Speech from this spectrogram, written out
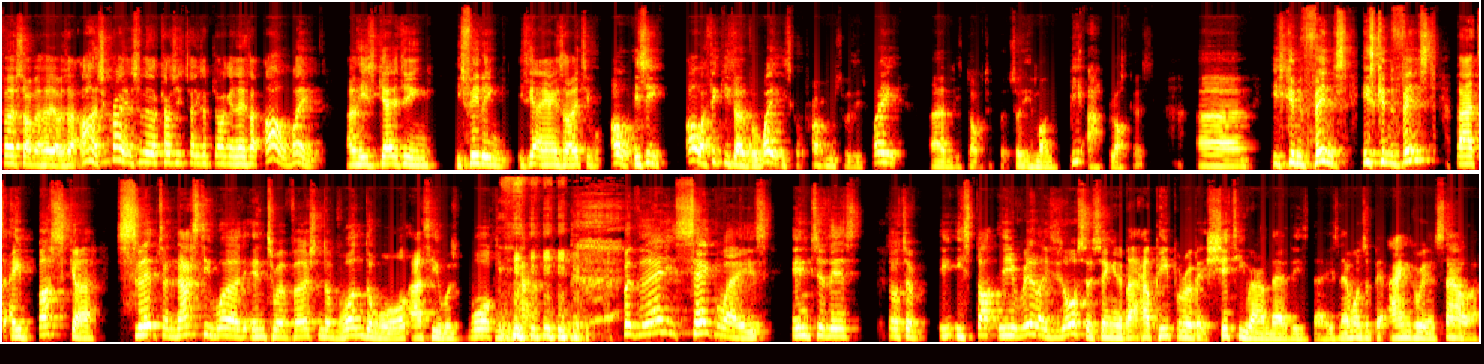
First time I heard it, I was like, oh, it's great. And so they'll actually take some jogging. And it's like, oh, wait. And he's getting, he's feeling, he's getting anxiety. Oh, is he? Oh, I think he's overweight. He's got problems with his weight. Um, his doctor puts him on beta blockers. Um, he's convinced, he's convinced that a busker slipped a nasty word into a version of Wonderwall as he was walking past. but then it segues into this sort of he, he start he realizes he's also singing about how people are a bit shitty around there these days and everyone's a bit angry and sour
